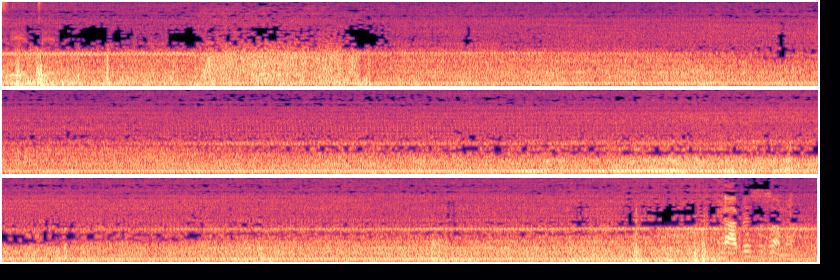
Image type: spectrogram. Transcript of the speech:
షేర్ చేయండి. लापेश स्वामी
